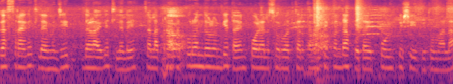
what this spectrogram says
घसरा घेतला आहे म्हणजे दळा घेतलेलं आहे. चला तर आता पुरण दळून घेत आहे पोळ्याला सुरुवात करताना ते पण दाखवत आहे पोळी कशी येते तुम्हाला.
